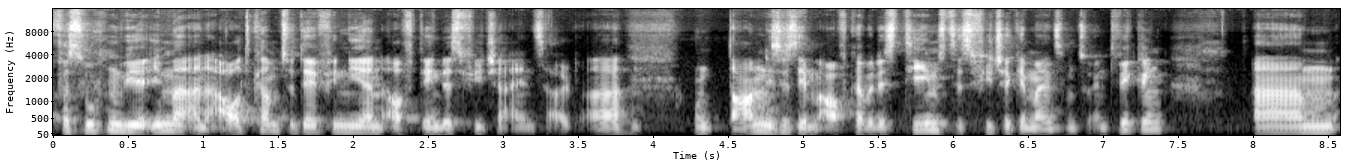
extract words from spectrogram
versuchen wir immer ein Outcome zu definieren, auf den das Feature einzahlt. Äh, mhm. Und dann ist es eben Aufgabe des Teams, das Feature gemeinsam zu entwickeln. Ähm,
